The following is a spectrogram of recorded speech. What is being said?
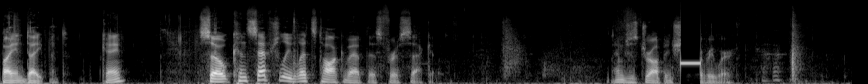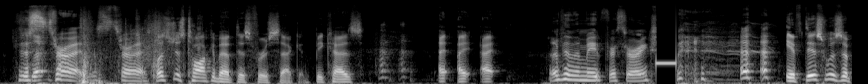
by indictment. Okay? So conceptually, let's talk about this for a second. I'm just dropping shit everywhere. Just throw it. Just throw it. Let's just talk about this for a second because I, I, I, I'm in the mood for throwing. if this was a,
